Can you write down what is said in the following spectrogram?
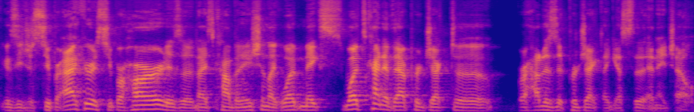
is he just super accurate, super hard? Is it a nice combination? Like, what makes, what's kind of that project or how does it project, I guess, to the NHL?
